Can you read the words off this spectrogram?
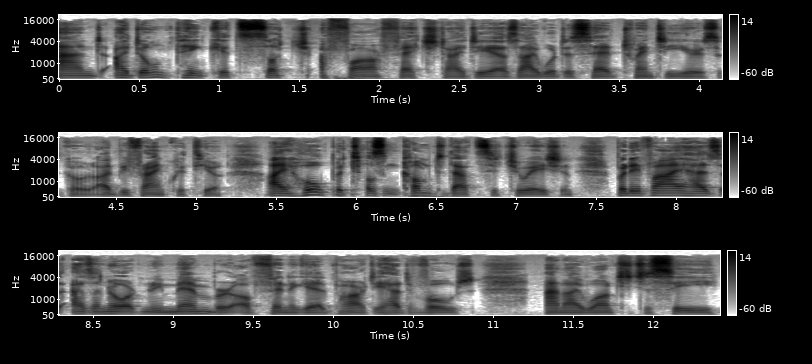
And I don't think it's such a far fetched idea as I would have said 20 years ago. I'll be frank with you. I hope it doesn't come to that situation. But if I, as, as an ordinary member of Fine Gael Party, had to vote and I wanted to see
